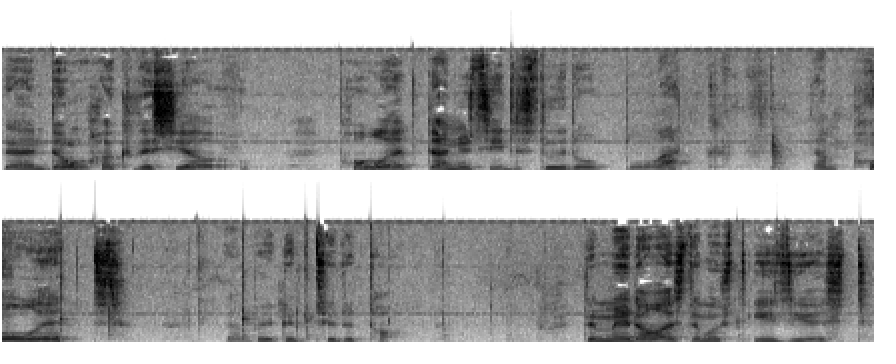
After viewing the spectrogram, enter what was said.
Then don't hook this yellow. Pull it, then you see this little black. Then pull it, then bring it to the top. The middle is the most easiest.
